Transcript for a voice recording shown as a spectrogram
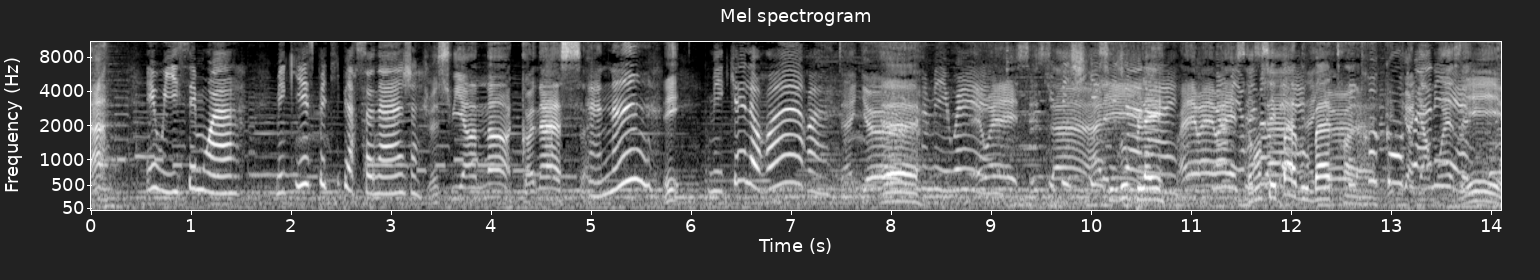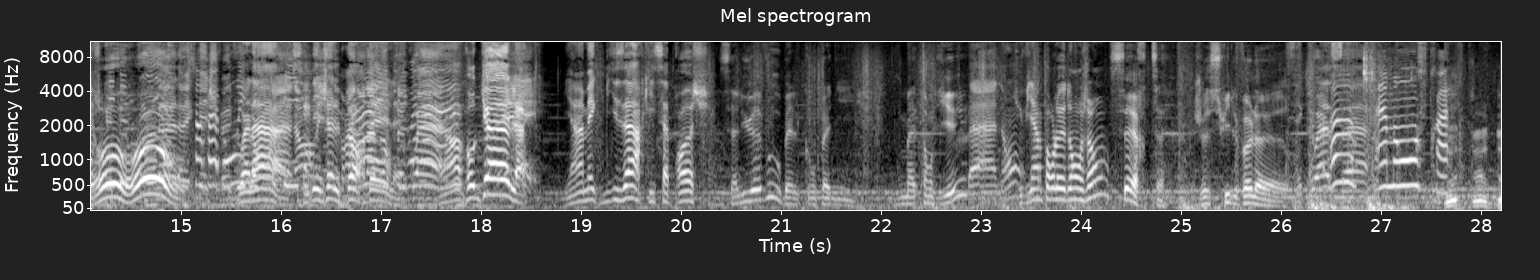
Eh oui, c'est moi. Mais qui est ce petit personnage? Je suis un nain, connasse. Un nain? Et, Mais quelle horreur! Ta gueule euh, Ah, Mais ouais. Eh ouais, c'est ça, S'il vous plaît. Ouais, ouais, ouais, Commencez pas à vous battre. Et Eh, oh, des oh. cheveux voilà, c'est déjà mais le bordel. Ah, vos gueules. Il y a un mec bizarre qui s'approche. Salut à vous, belle compagnie. Vous m'attendiez? Bah non, Tu viens pour le donjon? Certes, je suis le voleur. c'est quoi ça? Un monstre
